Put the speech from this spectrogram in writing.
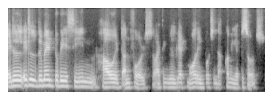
it'll it'll remain to be seen how it unfolds. So I think we'll get more inputs in the upcoming episodes.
